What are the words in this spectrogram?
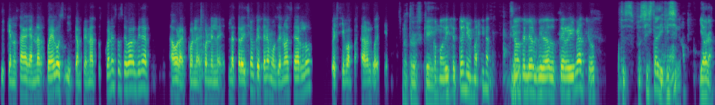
y que nos haga ganar juegos y campeonatos? ¿Cuándo eso se va a olvidar? Ahora, con la, con el, la tradición que tenemos de no hacerlo, pues sí va a pasar algo de tiempo. Otros que... Como dice Toño, imagínate, sí. no se le ha olvidado Terry Bradshaw. Entonces, pues sí está difícil, ¿no? Y ahora,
